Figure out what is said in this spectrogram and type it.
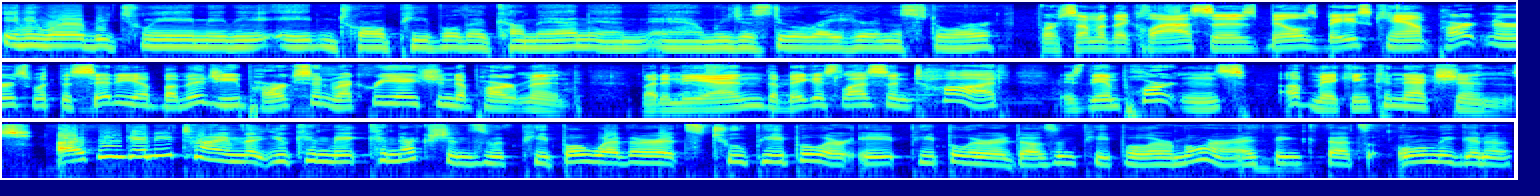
anywhere between maybe 8 and 12 people that come in and, and we just do it right here in the store. For some of the classes, Bill's Base Camp partners with the City of Bemidji Parks and Recreation Department. But in the end, the biggest lesson taught is the importance of making connections. I think anytime that you can make connections with people, whether it's two people or eight people or a dozen people or more, I think that's only going to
